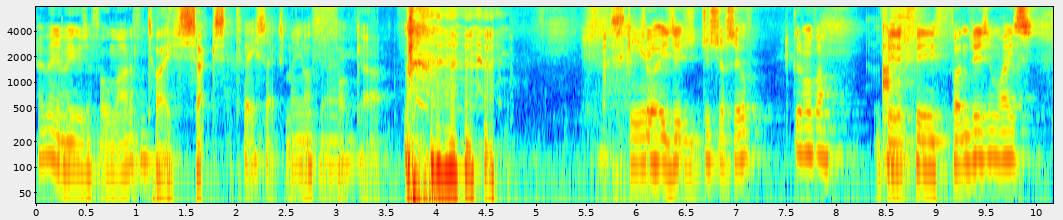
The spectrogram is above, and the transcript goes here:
How many miles a full marathon? 26. 26 Oh, miles. aye. fuck that. Scary. So is it just yourself going over? For, I- for fundraising wise?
